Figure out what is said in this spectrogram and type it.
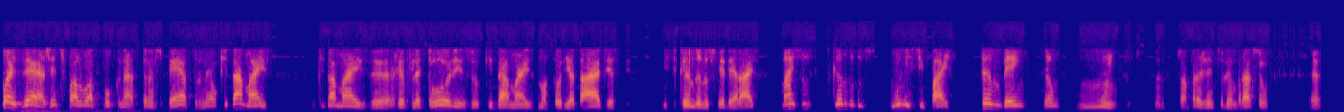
Pois é, a gente falou há pouco na Transpetro, né? O que dá mais, o que dá mais uh, refletores, o que dá mais notoriedade, esses escândalos federais, mas os escândalos municipais também são muitos. Né? Só para a gente lembrar, são uh,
